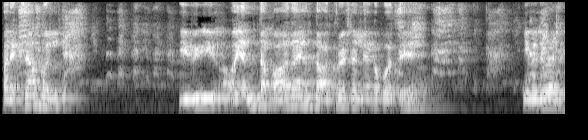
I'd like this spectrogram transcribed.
ఫర్ ఎగ్జాంపుల్ ఇవి ఎంత బాధ ఎంత ఆక్రోశం లేకపోతే ఇవి చూడండి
